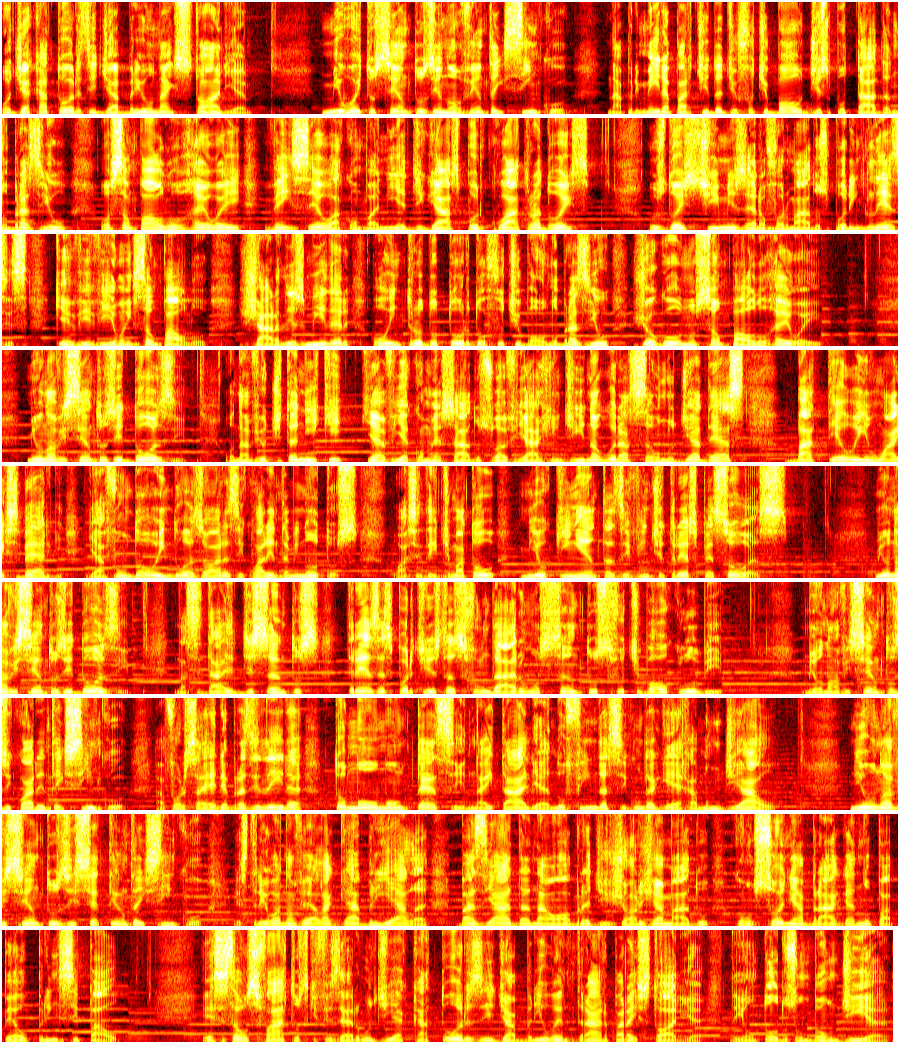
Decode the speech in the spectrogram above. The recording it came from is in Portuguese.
O dia 14 de abril na história. 1895. Na primeira partida de futebol disputada no Brasil, o São Paulo Railway venceu a Companhia de Gás por 4 a 2. Os dois times eram formados por ingleses que viviam em São Paulo. Charles Miller, o introdutor do futebol no Brasil, jogou no São Paulo Railway. 1912 o navio Titanic, que havia começado sua viagem de inauguração no dia 10, bateu em um iceberg e afundou em 2 horas e 40 minutos. O acidente matou 1.523 pessoas. 1912. Na cidade de Santos, três esportistas fundaram o Santos Futebol Clube. 1945, a Força Aérea Brasileira tomou Montese, na Itália, no fim da Segunda Guerra Mundial. 1975, estreou a novela Gabriela, baseada na obra de Jorge Amado, com Sônia Braga no papel principal. Esses são os fatos que fizeram o dia 14 de abril entrar para a história. Tenham todos um bom dia.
